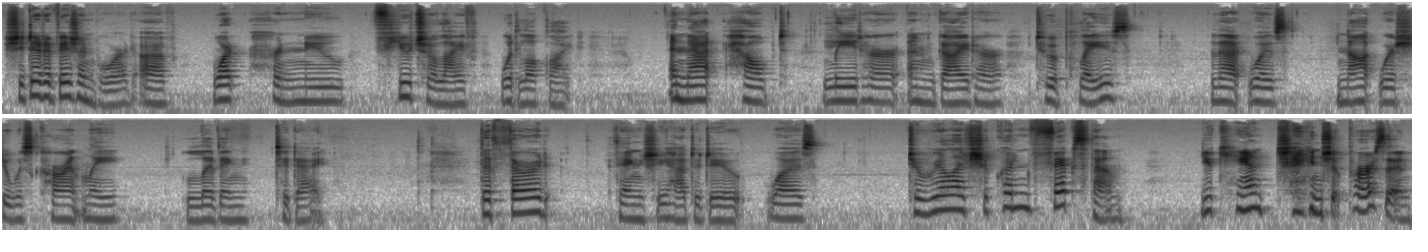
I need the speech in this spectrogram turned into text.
She did a vision board of what her new future life would look like. And that helped lead her and guide her to a place that was not where she was currently living today. The third thing she had to do was to realize she couldn't fix them. You can't change a person.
